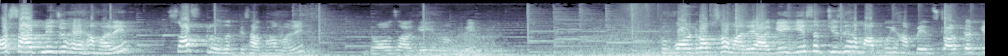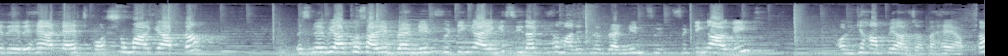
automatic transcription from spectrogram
और साथ में जो है हमारे सॉफ्ट क्लोजर के साथ हमारे ड्रॉज आ गए यहाँ पे. तो वॉर्ड्रॉप्स हमारे आ गए. ये सब चीज़ें हम आपको यहाँ पे इंस्टॉल करके दे रहे हैं. अटैच वॉशरूम आ गया आपका. इसमें भी आपको सारी ब्रांडेड फिटिंग आएगी. सीधा की हमारी इसमें ब्रांडेड फिटिंग आ गई. और यहाँ पे आ जाता है आपका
